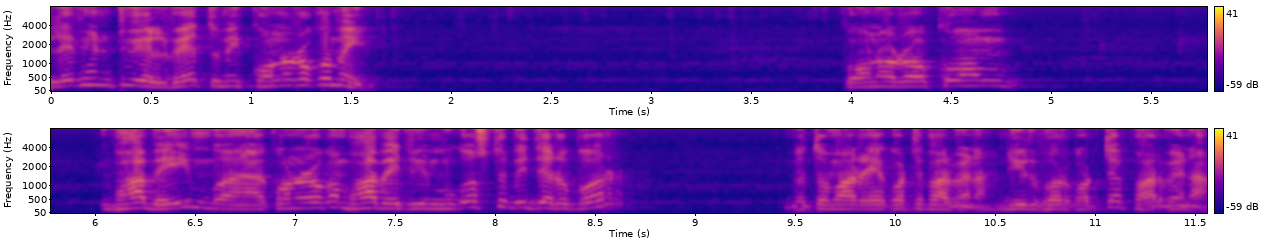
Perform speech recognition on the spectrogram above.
ইলেভেন টুয়েলভে তুমি কোনো রকমেই, কোনো রকম ভাবেই কোনো রকম ভাবে তুমি মুখস্থ বিদ্যার উপর তোমার এ করতে পারবে না, নির্ভর করতে পারবে না।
